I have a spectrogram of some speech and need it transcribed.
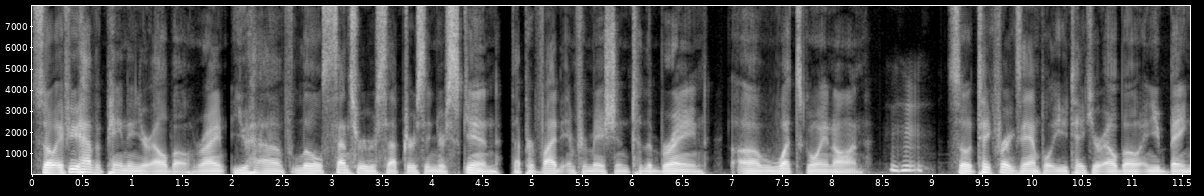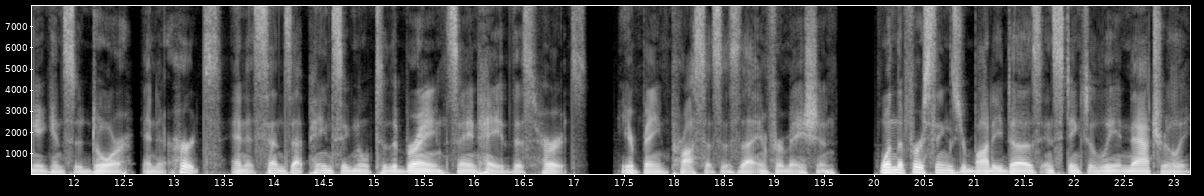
So if you have a pain in your elbow, right, you have little sensory receptors in your skin that provide information to the brain of what's going on. hmm So take for example, you take your elbow and you bang against a door and it hurts and it sends that pain signal to the brain saying, "Hey, this hurts." Your brain processes that information. One of the first things your body does instinctively and naturally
